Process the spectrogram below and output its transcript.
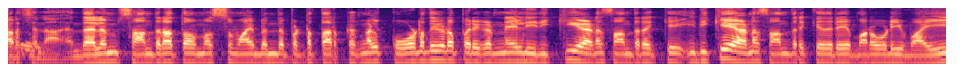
അർച്ചന. എന്തായാലും സാന്ദ്ര തോമസുമായി ബന്ധപ്പെട്ട തർക്കങ്ങൾ കോടതിയുടെ പരിഗണനയിൽ ഇരിക്കുകയാണ്. സാന്ദ്രയ്ക്ക് ഇരിക്കെയാണ് സാന്ദ്രയ്ക്കെതിരെ മറുപടിയുമായി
